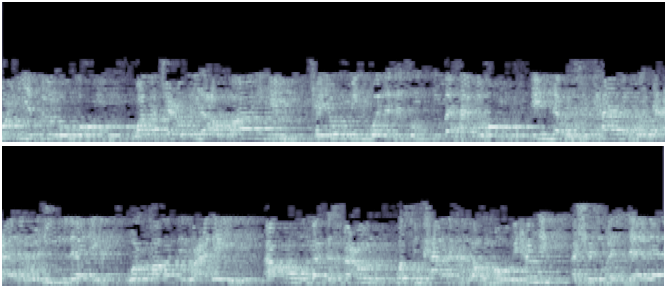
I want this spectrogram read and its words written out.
بحيت ذنوبهم ورجعوا إلى أوطانهم كيوم ولدتهم أمهاتهم. إنه سبحانه وتعالى ولي ذلك والقادر عليه. أقول ما تسمعون. وسبحانك اللهم وبحمدك أشهد أن لا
